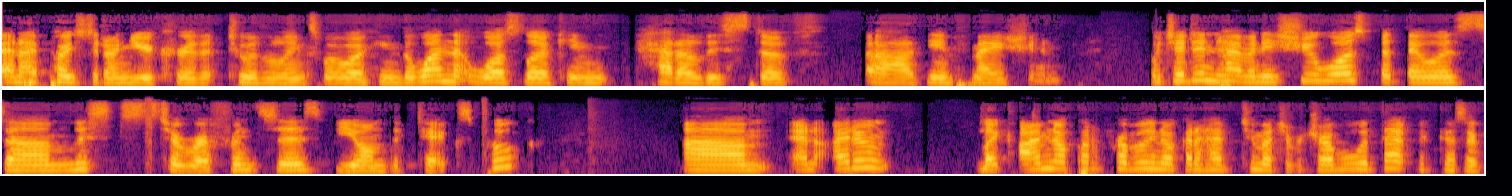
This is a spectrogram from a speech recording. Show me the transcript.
and I posted on UCROO that two of the links were working. The one that was working had a list of uh, the information, which I didn't have an issue with, but there was um, lists to references beyond the textbook. Um, and I don't like. I'm not gonna, probably not going to have too much of a trouble with that because I've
